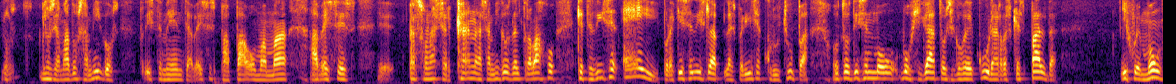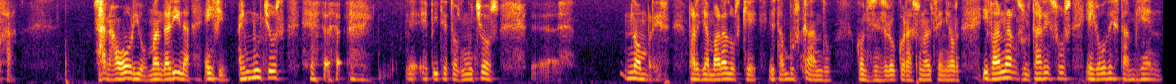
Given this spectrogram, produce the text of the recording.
los, llamados amigos, tristemente, a veces papá o mamá, a veces eh, personas cercanas, amigos del trabajo, que te dicen, hey, por aquí se dice la, experiencia curuchupa, otros dicen mojigatos, hijo de cura, rasca espalda, hijo de monja, zanahorio, mandarina, en fin, hay muchos epítetos, muchos... Eh, nombres para llamar a los que están buscando con sincero corazón al Señor. Y van a resultar esos Herodes también,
